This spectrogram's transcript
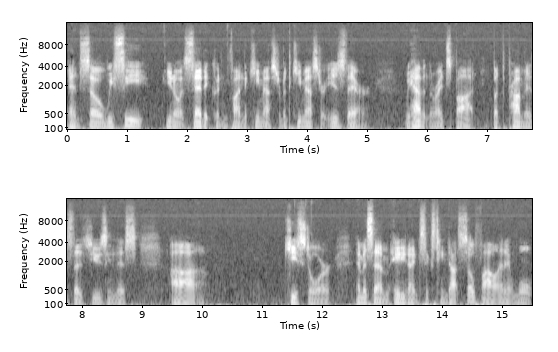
And so we see, you know, it said it couldn't find the keymaster, but the keymaster is there. We have it in the right spot, but the problem is that it's using this uh, key store msm8916.so file and it won't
